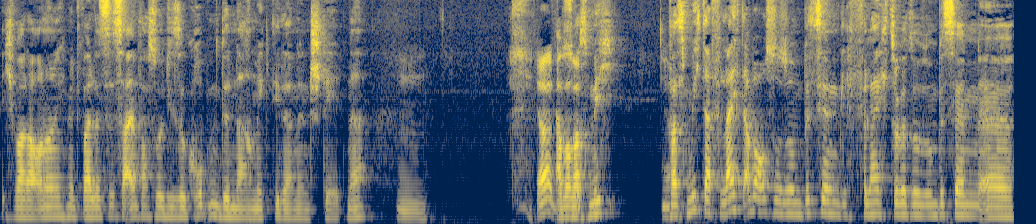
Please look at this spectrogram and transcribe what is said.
Ich war da auch noch nicht mit, weil es ist einfach so diese Gruppendynamik, die dann entsteht, ne? Mhm. Ja, aber was mich, ja. Was mich da vielleicht aber auch so, so ein bisschen, vielleicht sogar so, so ein bisschen, äh,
